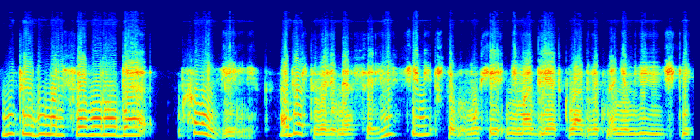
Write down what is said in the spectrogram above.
мы придумали своего рода холодильник. Обертывали мясо листьями, чтобы мухи не могли откладывать на нем яички,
